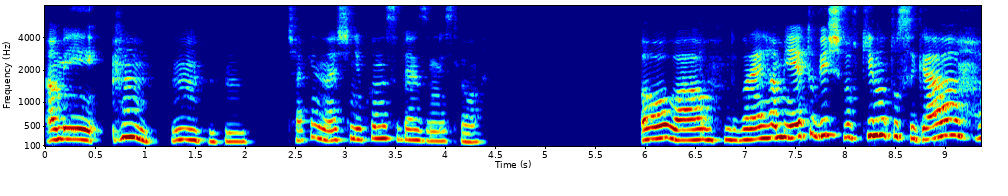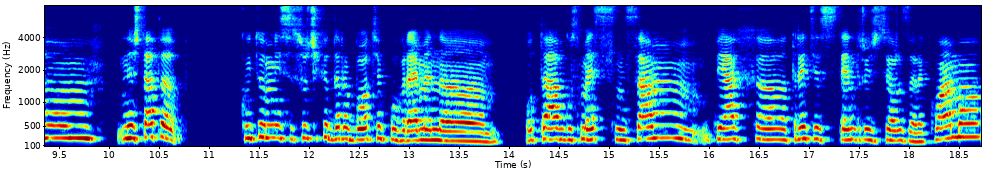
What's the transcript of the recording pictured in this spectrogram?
Ами... Чакай, знаеш, никога не се бях замислила. О, вау, добре. Ами ето, виж, в киното сега ам, нещата, които ми се случиха да работя по време на от август месец насам бях трети асистент режисьор за реклама.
